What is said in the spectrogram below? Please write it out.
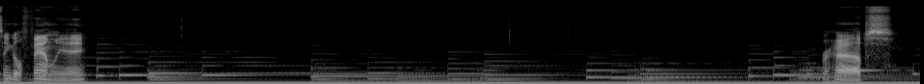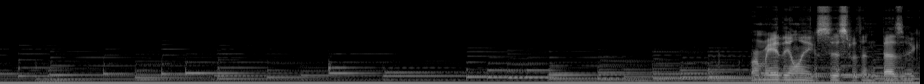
Single family, eh? Perhaps. Or maybe they only exist within Besek.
